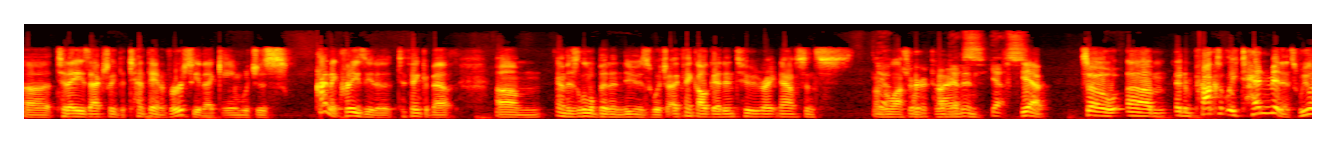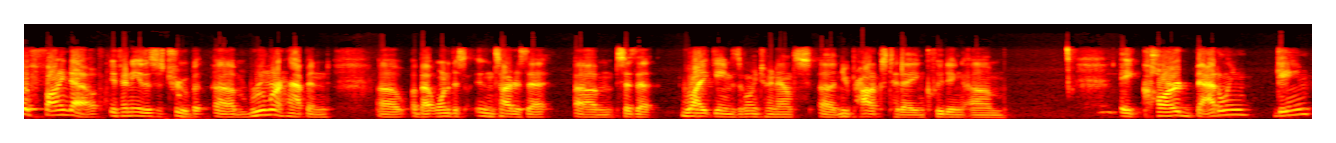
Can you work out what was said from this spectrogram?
Uh, today is actually the 10th anniversary of that game, which is kind of crazy to, to think about. Um, and there's a little bit of news, which I think I'll get into right now since I'm Yeah, the last Sure, one. tie it in. yes, yes. Yeah. So, um, in approximately 10 minutes, we will find out if any of this is true. But um, rumor happened uh, about one of the insiders that um, says that Riot Games is going to announce uh, new products today, including um, a card battling game.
